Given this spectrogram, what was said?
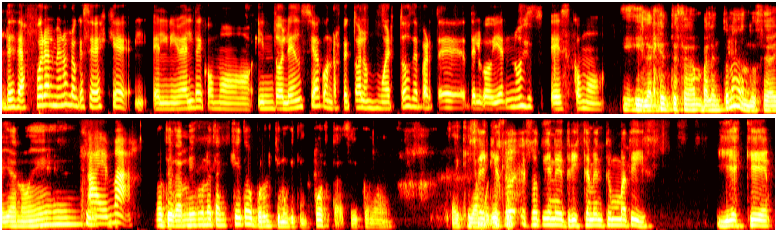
desde afuera al menos lo que se ve es que el nivel de como indolencia con respecto a los muertos de parte del gobierno es, es como, Y, y la gente se va envalentonando, o sea, ya no es... Además, No te da miedo una tanqueta o por último, ¿qué te importa? Así como... Sabes que ya ¿Sabes que eso, eso tiene tristemente un matiz, y es que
